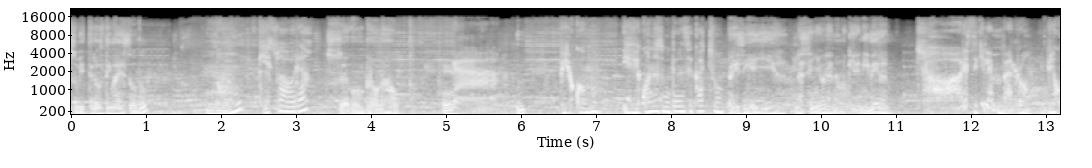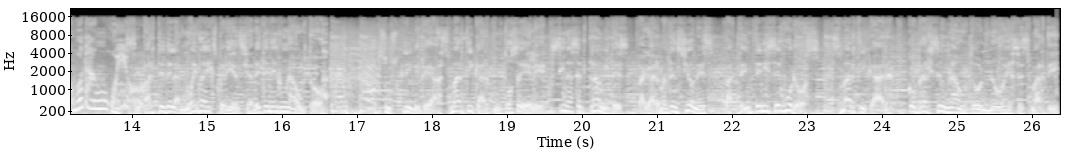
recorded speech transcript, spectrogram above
¿subiste la última de Soto? No, ¿qué hizo ahora? Se compró un auto. Nah. ¿Pero cómo? ¿Y de cuándo se metieron en ese cacho? Parece que ayer la señora no lo quiere ni ver. Ahora sí que la embarró. ¿Pero cómo tan huevo? Se parte de la nueva experiencia de tener un auto. Suscríbete a smarticar.cl sin hacer trámites, pagar mantenciones, patente ni seguros. Smarticar. Comprarse un auto no es smarty.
